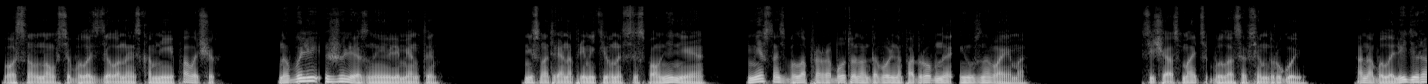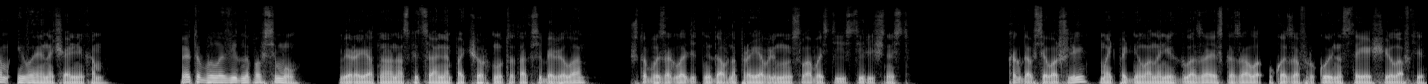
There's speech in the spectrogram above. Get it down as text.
В основном все было сделано из камней и палочек, но были и железные элементы. Несмотря на примитивность исполнения, Местность была проработана довольно подробно и узнаваемо. Сейчас мать была совсем другой. Она была лидером и военачальником. Это было видно по всему. Вероятно, она специально подчеркнуто так себя вела, чтобы загладить недавно проявленную слабость и истеричность. Когда все вошли, мать подняла на них глаза и сказала, указав рукой на стоящие лавки.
